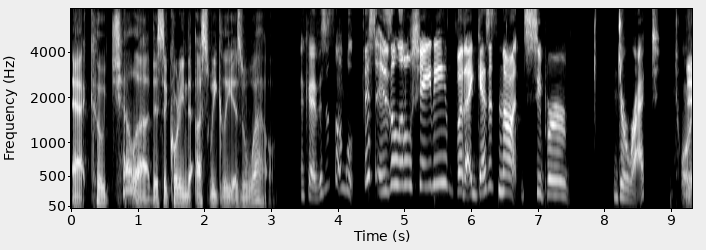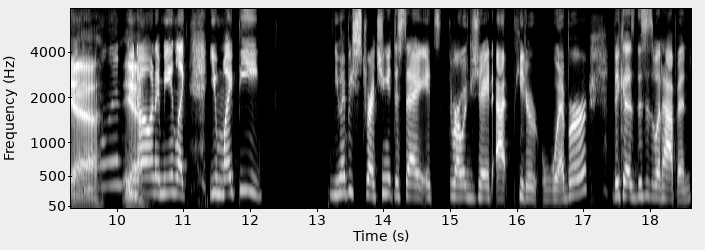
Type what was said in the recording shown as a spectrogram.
at Coachella. This, according to Us Weekly, as well. Okay, this is a, little- this is a little shady, but I guess it's not super direct toward Yeah, anyone. yeah. You know what I mean? Like you might be you might be stretching it to say it's throwing shade at Peter Weber because this is what happened.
